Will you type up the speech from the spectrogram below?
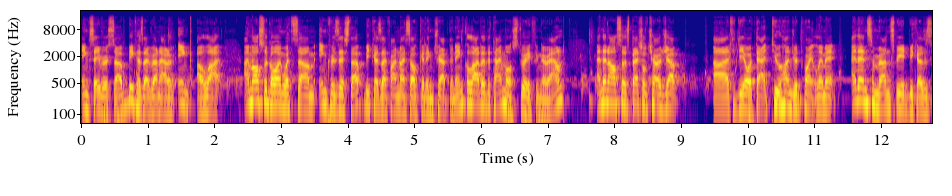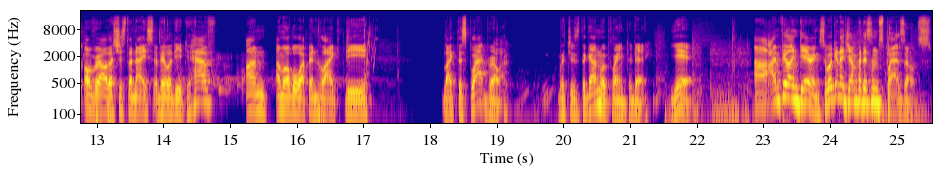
Ink Saver sub because I run out of ink a lot. I'm also going with some ink resist up because I find myself getting trapped in ink a lot of the time while strafing around. And then also special charge up uh, to deal with that 200 point limit. And then some run speed because overall that's just a nice ability to have on a mobile weapon like the like the Splat Brella which is the gun we're playing today. Yeah. Uh, I'm feeling daring, so we're gonna jump into some splat zones.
